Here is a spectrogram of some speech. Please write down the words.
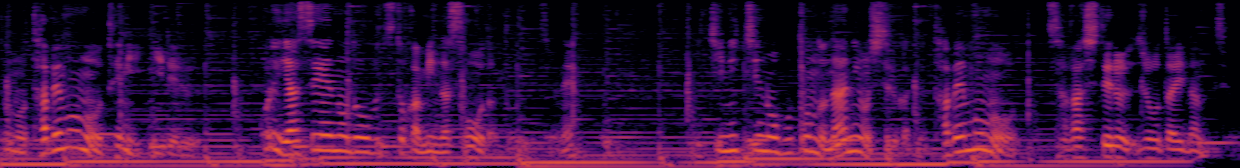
その食べ物を手に入れる。これ野生の動物とかみんなそうだと思うんですよね。一日のほとんど何をしてるかって食べ物を探してる状態なんですよね。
